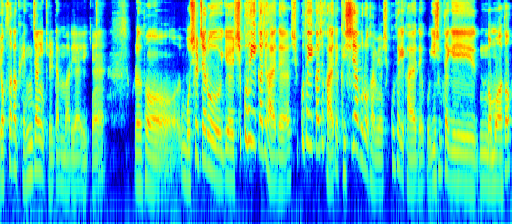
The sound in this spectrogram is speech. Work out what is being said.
역사가 굉장히 길단 말이야, 이게. 그래서 뭐 실제로 이게 19세기까지 가야 돼. 19세기까지 가야 돼. 그 시작으로 가면 19세기 가야 되고 20세기 넘어와서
